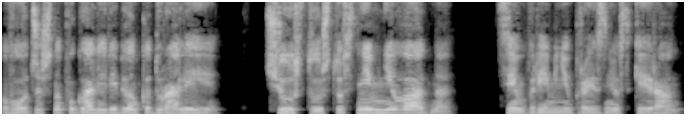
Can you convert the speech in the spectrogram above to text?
«Вот же ж напугали ребенка дуралеи!» «Чувствую, что с ним неладно», – тем временем произнес Кейран.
